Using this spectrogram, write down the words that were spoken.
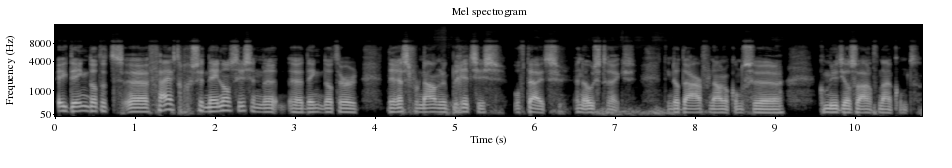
Ik denk dat het eh 50% Nederlands is. En eh, denk dat er de rest voornamelijk Brits is. Of Duits en Oostenrijks. Ik denk dat daar voornamelijk onze community als het ware vandaan komt.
